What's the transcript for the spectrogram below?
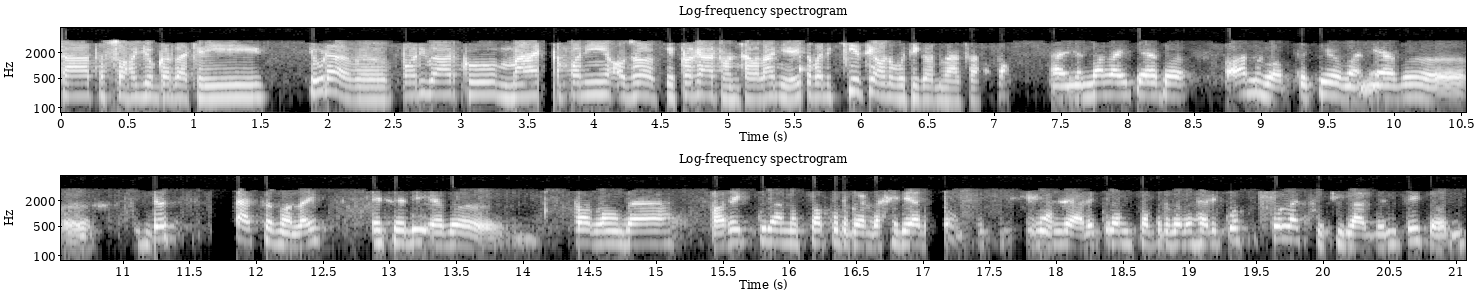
साथ सहयोग गर्दाखेरि एउटा परिवारको माया पनि अझ प्रगाट हुन्छ होला नि है। तपाईँले के चाहिँ अनुभूति गर्नुभएको छ? होइन मलाई चाहिँ अब अनुभव त के हो भने अब जस लाग्छ मलाई यसरी अब पकाउँदा हरेक कुरामा सपोर्ट गर्दाखेरि अब हरेक कुरामा सपोर्ट गर्दाखेरि कस कसलाई खुसी लाग्दैन त्यही त हो नि।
